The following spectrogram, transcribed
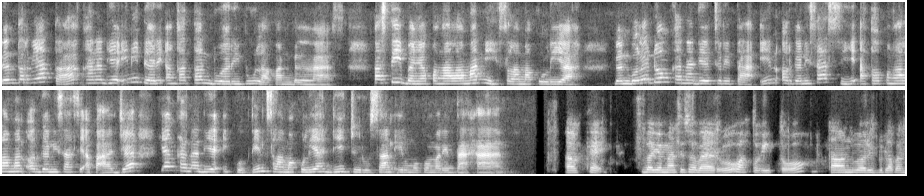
dan ternyata karena dia ini dari angkatan 2018. Pasti banyak pengalaman nih selama kuliah. Dan boleh dong karena dia ceritain organisasi atau pengalaman organisasi apa aja yang karena dia ikutin selama kuliah di jurusan ilmu pemerintahan. Oke, sebagai mahasiswa baru waktu itu, tahun 2018,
